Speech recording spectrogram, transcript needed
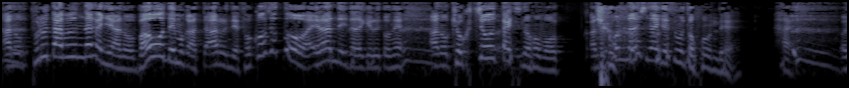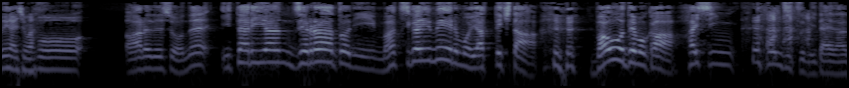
あの、プルタブの中にあの、バオーデモがってあるんで、そこをちょっと選んでいただけるとね、あの、局長たちの方も、あの、混乱しないで済むと思うんで、はい。お願いします。もう、あれでしょうね。イタリアンジェラートに間違いメールもやってきた。バオデモか、配信本日みたいな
